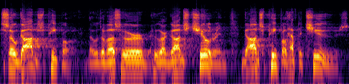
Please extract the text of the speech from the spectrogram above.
So, God's people, those of us who are, who are God's children, God's people have to choose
